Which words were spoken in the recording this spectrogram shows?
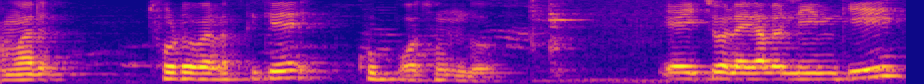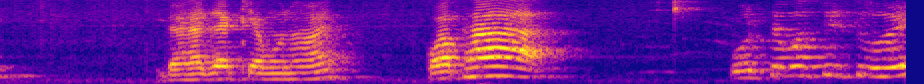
আমার ছোটবেলা থেকে খুব পছন্দ। এই চলে গেল নিমকি। দেখা যাক কেমন হয়। কথা! পড়তে বসছিস তুই?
